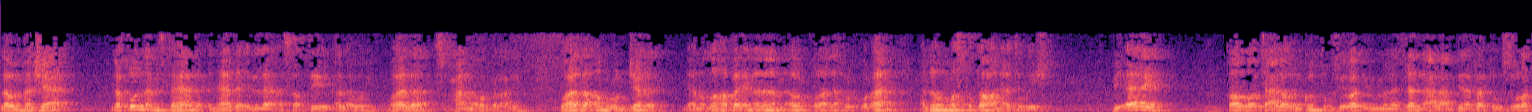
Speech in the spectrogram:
لو نشاء لقلنا مثل هذا إن هذا إلا أساطير الأولين. وهذا سبحان رب العظيم. وهذا أمر جلل لأن الله بين لنا من أول القرآن لآخر القرآن أنهم ما استطاعوا أن يأتوا بإيش؟ بآية. قال الله تعالى وإن كنتم في ريب مما نزلنا على عبدنا فأتوا بسورة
